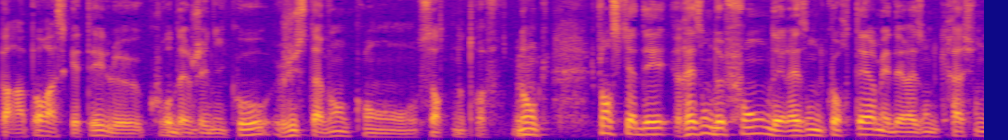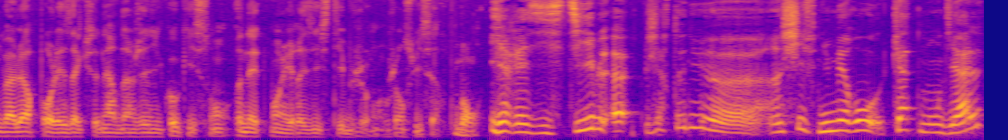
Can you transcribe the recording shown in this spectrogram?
par rapport à ce qu'était le cours d'Ingenico juste avant qu'on sorte notre offre. Donc, je pense qu'il y a des raisons de fond, des raisons de court terme et des raisons de création de valeur pour les actionnaires d'Ingenico qui sont honnêtement irrésistibles, j'en suis certain. Bon, irrésistibles. Euh, j'ai retenu euh, un chiffre numéro 4 mondial.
